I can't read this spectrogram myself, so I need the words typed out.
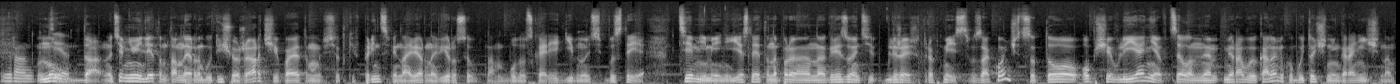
Иран Ну, где? да, но тем не менее, летом там, наверное, будет еще жарче, поэтому все-таки, в принципе, наверное, вирусы там будут скорее гибнуть быстрее. Тем не менее, если это на, на горизонте ближайших трех месяцев закончится, то общее влияние влияние в целом на мировую экономику будет очень ограниченным.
